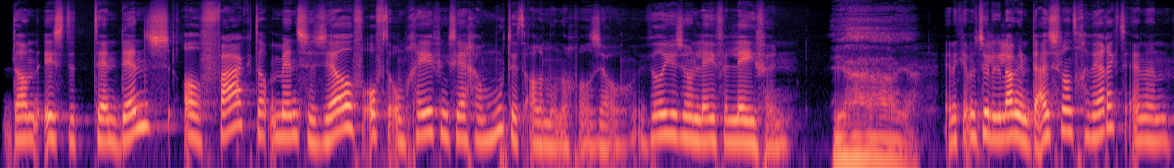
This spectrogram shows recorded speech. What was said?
dan is de tendens al vaak dat mensen zelf of de omgeving zeggen: moet het allemaal nog wel zo? Wil je zo'n leven leven? Ja, ja. En ik heb natuurlijk lang in Duitsland gewerkt en een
